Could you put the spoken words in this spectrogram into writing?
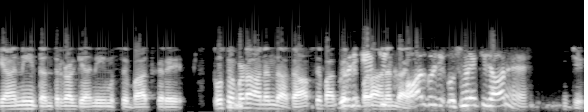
ज्ञानी तंत्र का ज्ञानी मुझसे बात करे तो उसमें बड़ा आनंद आता है। आपसे बात करके बड़ा आनंद आया। और गुरु जी उसमें एक चीज़ और है। जी।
